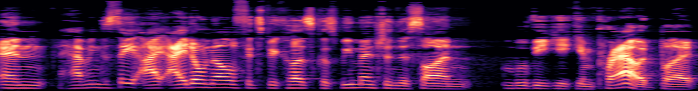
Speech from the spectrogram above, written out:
and having to say, I, I don't know if it's because because we mentioned this on Movie Geek and Proud, but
